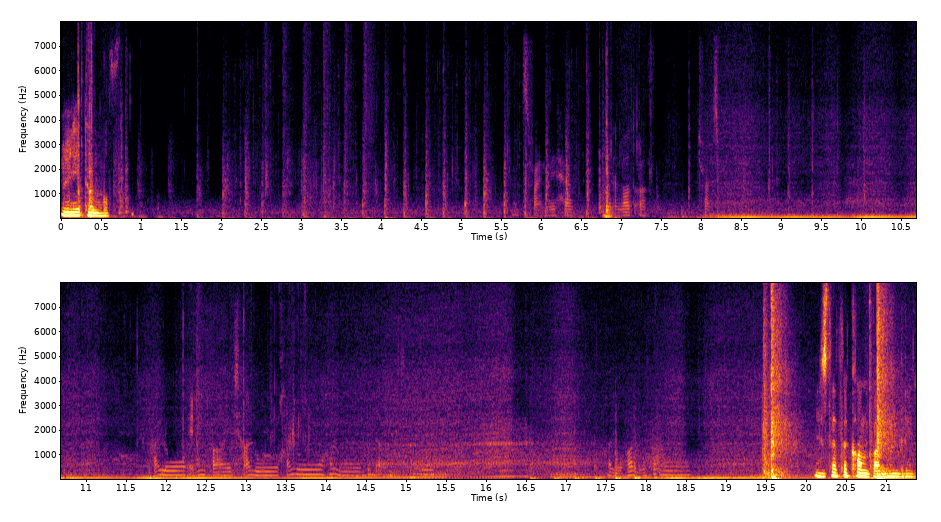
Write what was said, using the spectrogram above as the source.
We need to move. It's fine, we have a lot of transport. Hallo, invite, hallo, hallo, hallo, bedankt, hallo. Hallo, hallo, hallo. Is that a compound in green?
